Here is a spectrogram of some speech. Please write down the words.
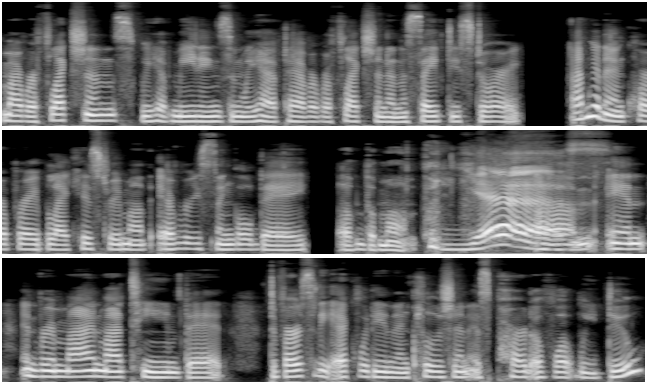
my reflections. We have meetings and we have to have a reflection and a safety story. I'm going to incorporate Black History Month every single day of the month. Yes. um, and, and remind my team that diversity, equity, and inclusion is part of what we do.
